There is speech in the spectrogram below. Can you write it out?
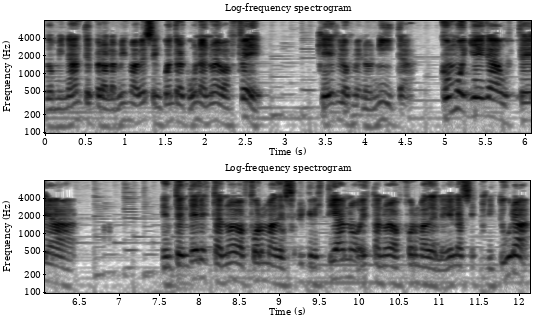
dominante, pero a la misma vez se encuentra con una nueva fe, que es los menonitas. ¿Cómo llega usted a entender esta nueva forma de ser cristiano, esta nueva forma de leer las escrituras?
